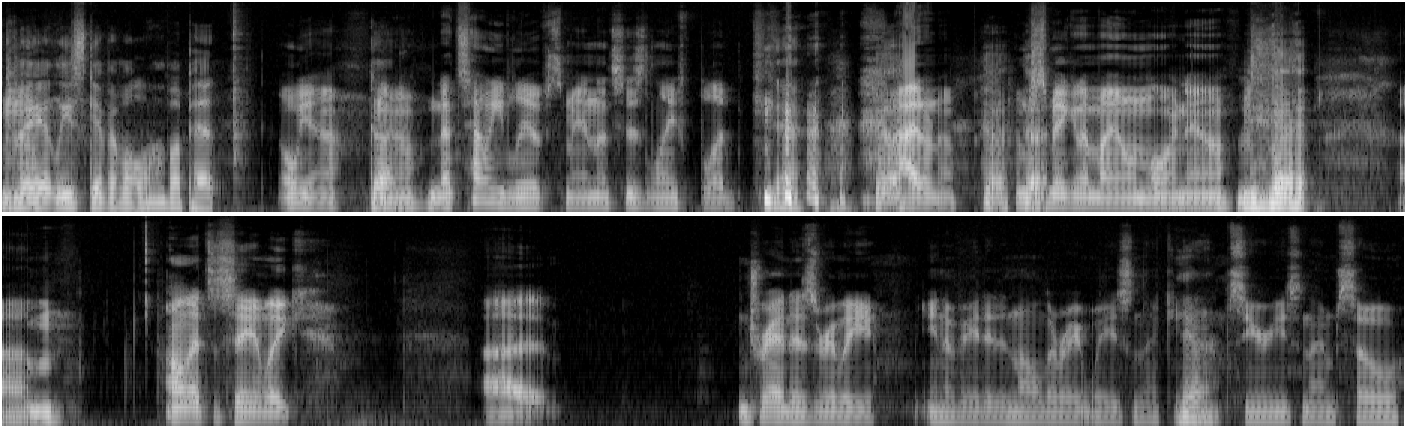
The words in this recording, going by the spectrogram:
you Do they at least give him a lava pit? oh yeah Good. you know, that's how he lives man that's his lifeblood Yeah. i don't know i'm just making up my own lore now um all that to say like uh dread has really innovated in all the right ways in that game Yeah. series and i'm so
